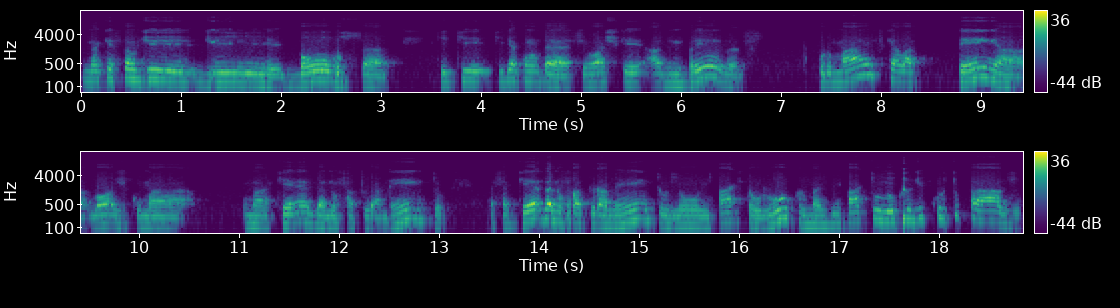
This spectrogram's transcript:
na questão de, de bolsa, o que, que, que acontece? Eu acho que as empresas, por mais que ela tenha, lógico, uma, uma queda no faturamento, essa queda no faturamento não impacta o lucro, mas impacta o lucro de curto prazo.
